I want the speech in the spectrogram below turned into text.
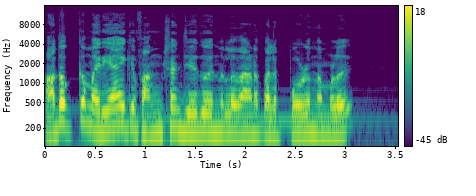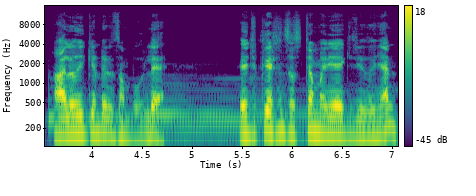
അതൊക്കെ മര്യാദയ്ക്ക് ഫങ്ഷൻ ചെയ്തു എന്നുള്ളതാണ് പലപ്പോഴും നമ്മൾ ആലോചിക്കേണ്ട ഒരു സംഭവം അല്ലേ? എഡ്യൂക്കേഷൻ സിസ്റ്റം മര്യാദയ്ക്ക് ചെയ്തു. ഞാൻ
